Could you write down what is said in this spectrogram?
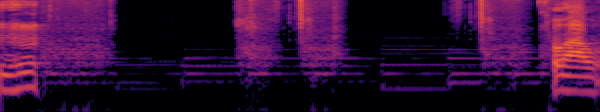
Mhm. Wow.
